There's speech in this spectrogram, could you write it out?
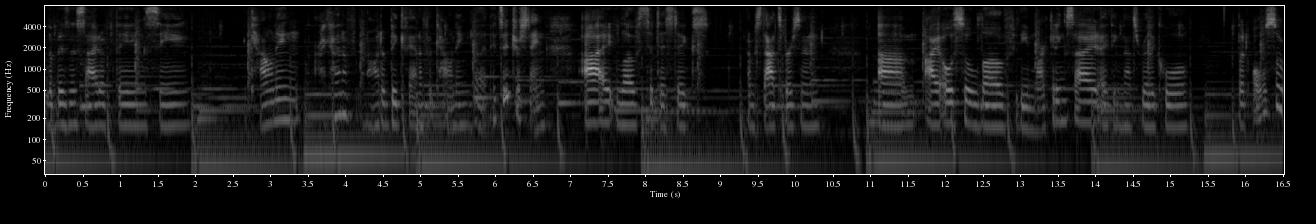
the business side of things, seeing accounting. I kind of not a big fan of accounting, but it's interesting. I love statistics. I'm a stats person. Um, I also love the marketing side. I think that's really cool but also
